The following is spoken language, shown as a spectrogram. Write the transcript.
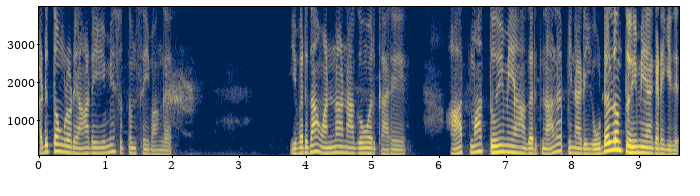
அடுத்தவங்களுடைய ஆடையுமே சுத்தம் செய்வாங்க. இவர் தான் வண்ணானாகவும் இருக்கார். ஆத்மா தூய்மையாகிறதுனால பின்னாடி உடலும் தூய்மையாக கிடைக்குது.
